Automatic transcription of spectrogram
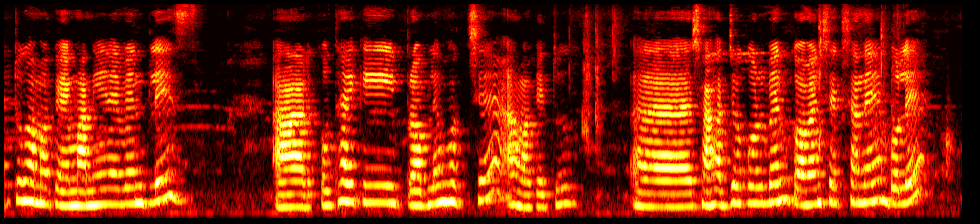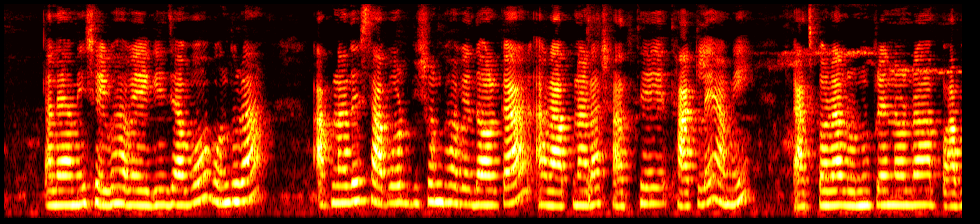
একটু আমাকে মানিয়ে নেবেন প্লিজ আর কোথায় কি প্রবলেম হচ্ছে, আমাকে একটু সাহায্য করবেন কমেন্ট সেকশানে বলে। তাহলে আমি সেইভাবে এগিয়ে যাব। বন্ধুরা, আপনাদের সাপোর্ট ভীষণভাবে দরকার আর আপনারা সাথে থাকলে আমি কাজ করার অনুপ্রেরণা পাব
